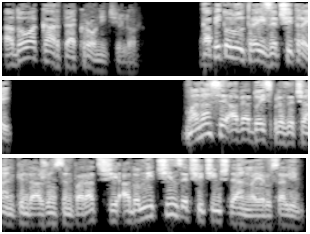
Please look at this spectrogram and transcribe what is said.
A doua carte a cronicilor Capitolul 33 Manase avea 12 ani când a ajuns împărat și a domnit 55 de ani la Ierusalim.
